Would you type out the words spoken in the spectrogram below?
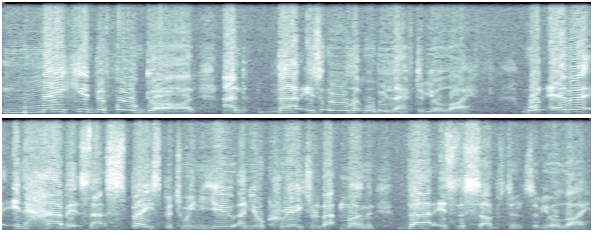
naked before God, and that is all that will be left of your life. Whatever inhabits that space between you and your Creator at that moment, that is the substance of your life.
